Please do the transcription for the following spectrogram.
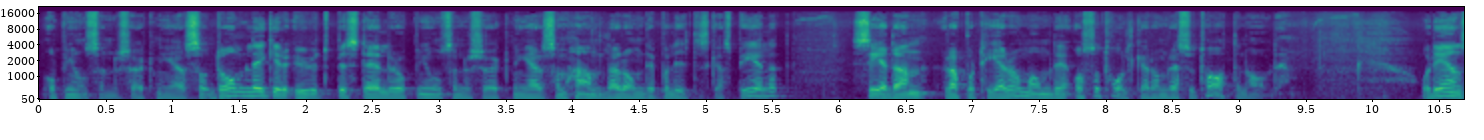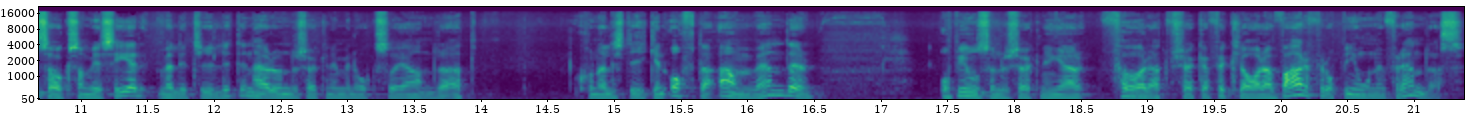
opinionsundersökningar. Så de lägger ut, beställer opinionsundersökningar som handlar om det politiska spelet. Sedan rapporterar de om det och så tolkar de resultaten av det. Och det är en sak som vi ser väldigt tydligt i den här undersökningen men också i andra att journalistiken ofta använder opinionsundersökningar för att försöka förklara varför opinionen förändras.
